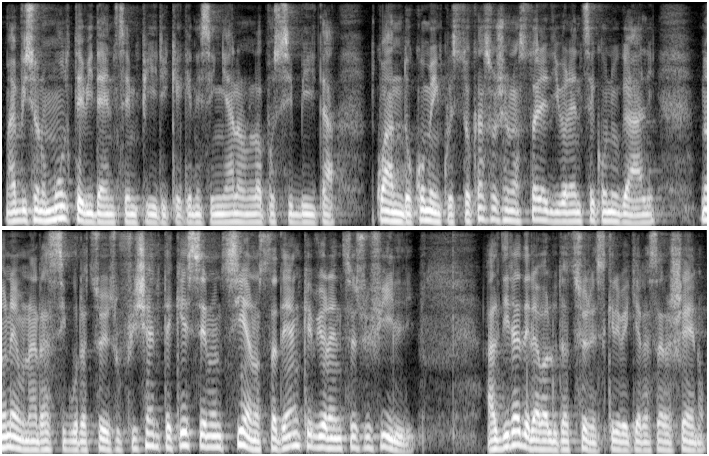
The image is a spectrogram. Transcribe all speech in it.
ma vi sono molte evidenze empiriche che ne segnalano la possibilità quando, come in questo caso, c'è una storia di violenze coniugali. Non è una rassicurazione sufficiente che esse non siano state anche violenze sui figli. Al di là della valutazione, scrive Chiara Saraceno,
